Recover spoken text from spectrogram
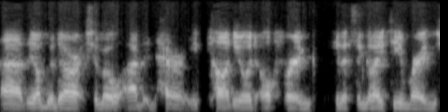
uh, the omnidirectional and inherently cardioid offering in a single 18 range.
